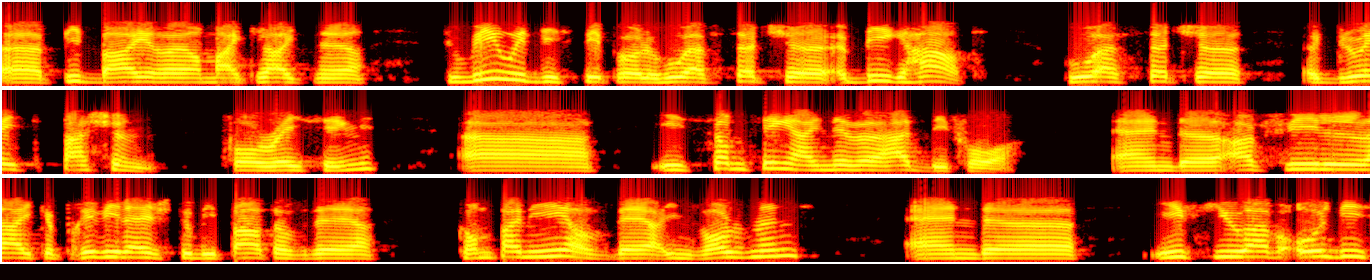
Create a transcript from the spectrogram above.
uh, Pete Beirer, Mike Leitner, to be with these people who have such a, a big heart, who have such a, a great passion for racing, uh, is something I never had before. And uh, I feel like a privilege to be part of their company, of their involvement. And uh, if you have all this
